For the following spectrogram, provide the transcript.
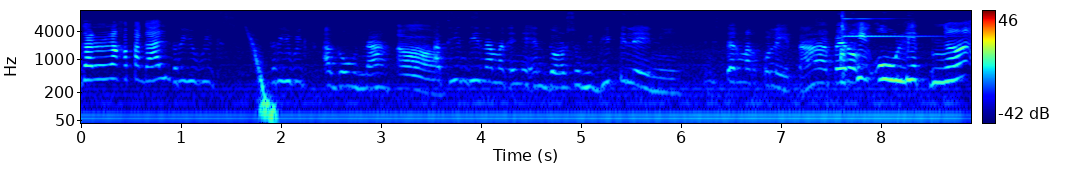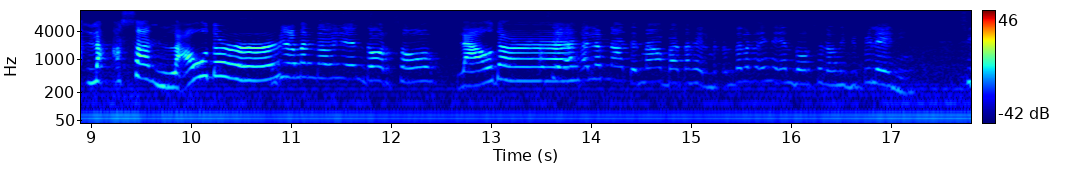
Gano'n na katagal? 3 weeks, 3 weeks ago na. Oo. At hindi naman ini-endorso ni VP Lenny, Mr. Marcoleta. Pero, Pakiulit nga. Lakasan. Louder. hindi naman daw ini-endorso. Louder. Kasi ang alam natin, mga batang helmet, ang talagang ini-endorse lang ni VP Lenny, si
